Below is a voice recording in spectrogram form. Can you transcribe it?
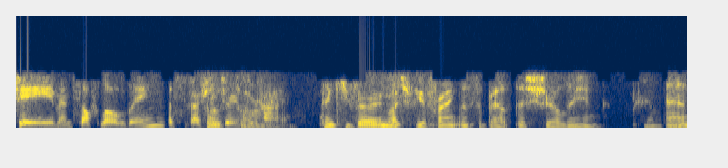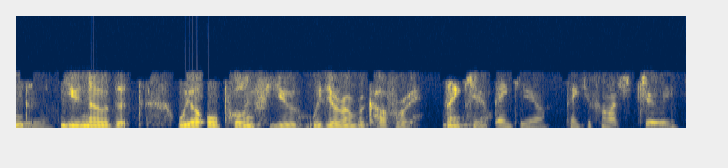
shame and self-loathing, especially So during sorry. my time. Thank you very much for your frankness about this, Charlene. No, And you. you know that we are all pulling for you with your own recovery. Thank you. Thank you. Thank you so much, Julie.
